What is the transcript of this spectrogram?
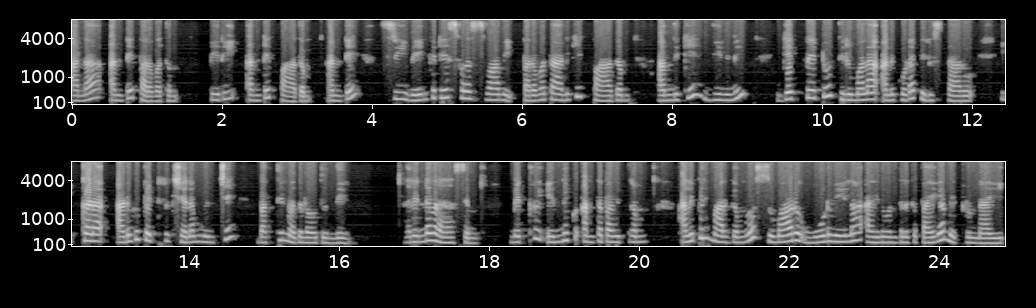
అల అంటే పర్వతం పిరి అంటే పాదం అంటే శ్రీ వెంకటేశ్వర స్వామి పర్వతానికి పాదం. అందుకే దీనిని గెట్పెట్టు తిరుమల అని కూడా పిలుస్తారు. ఇక్కడ అడుగు పెట్టిన క్షణం నుంచే భక్తి మొదలవుతుంది. రెండవ రహస్యం మెట్లు ఎందుకు అంత పవిత్రం? అలిపిరి మార్గంలో సుమారు మూడు వేల ఐదు వందలకు పైగా మెట్లున్నాయి.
